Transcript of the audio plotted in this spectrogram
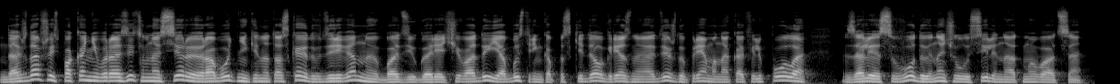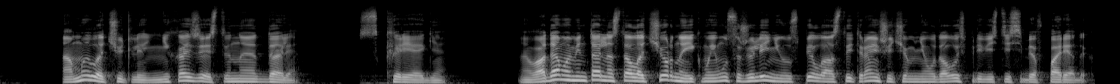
Дождавшись, пока невыразительно серые работники натаскают в деревянную бадью горячей воды, я быстренько поскидал грязную одежду прямо на кафель пола, залез в воду и начал усиленно отмываться. А мыло чуть ли не хозяйственное дали. Скряги. Вода моментально стала черной и, к моему сожалению, успела остыть раньше, чем мне удалось привести себя в порядок.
